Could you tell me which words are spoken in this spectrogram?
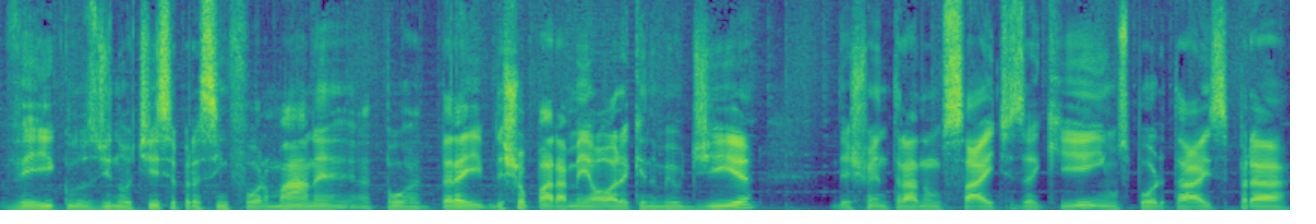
veículos de notícia para se informar, né? Porra, peraí, deixa eu parar meia hora aqui no meu dia, deixa eu entrar nos sites aqui, em uns portais para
